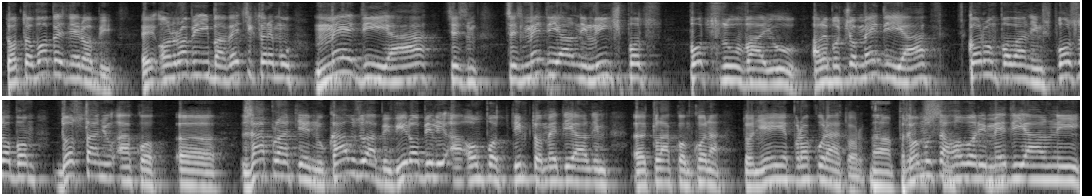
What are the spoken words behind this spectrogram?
Toto vôbec nerobí. Ej, on robí iba veci, ktoré mu médiá cez, cez mediálny lynč pod, podsúvajú. Alebo čo médiá korumpovaným spôsobom dostanú ako e, zaplatenú kauzu, aby vyrobili a on pod týmto mediálnym e, tlakom koná. To nie je prokurátor. No, Tomu sa hovorí mediálny e,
